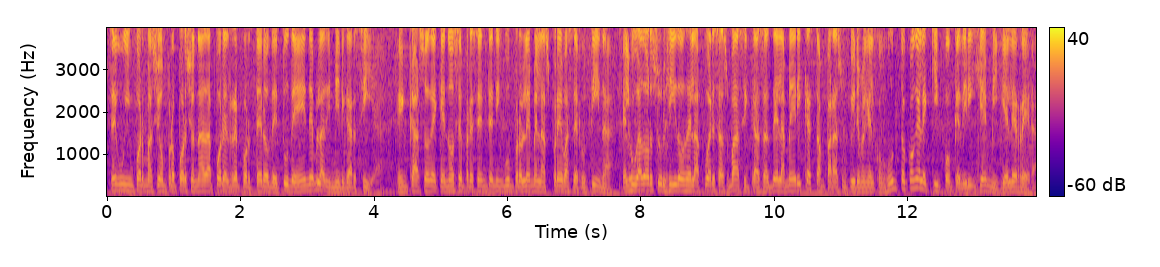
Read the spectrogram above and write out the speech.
según información proporcionada por el reportero de TUDN Vladimir García. En caso de que no se presente ningún problema en las pruebas de rutina, el jugador surgido de las fuerzas básicas del América están para su firma en el conjunto con el equipo que dirige Miguel Herrera.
